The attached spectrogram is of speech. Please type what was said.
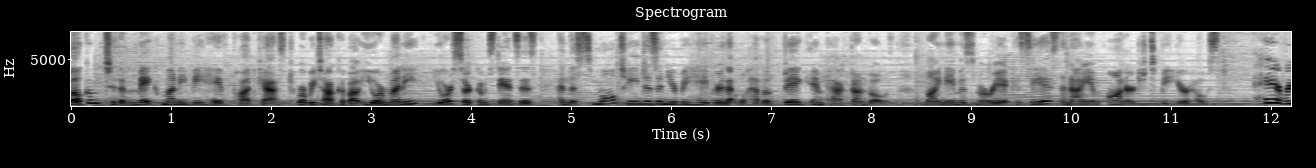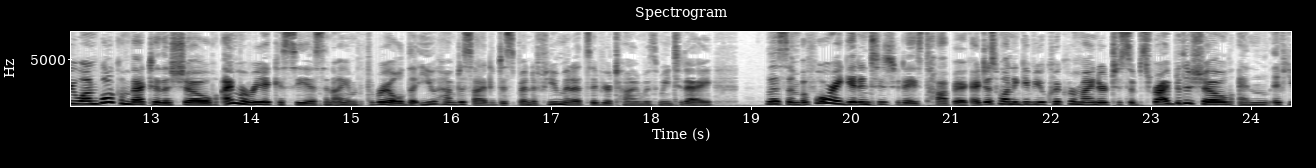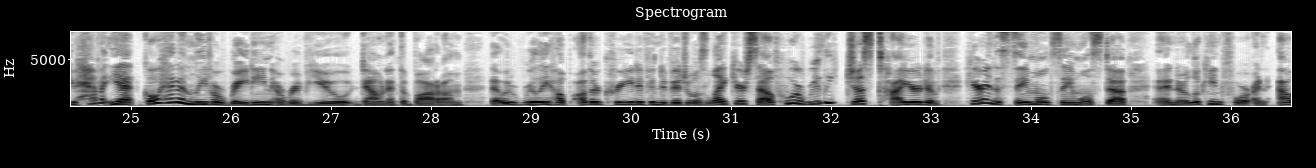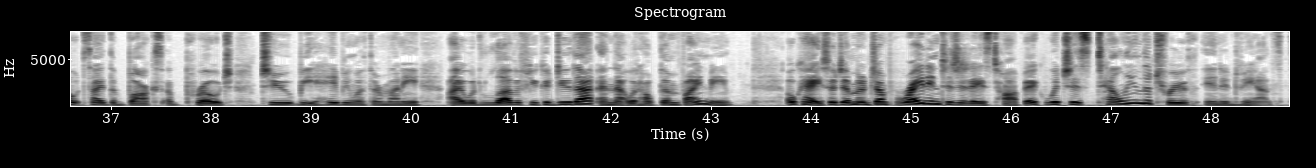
Welcome to the Make Money Behave podcast, where we talk about your money, your circumstances, and the small changes in your behavior that will have a big impact on both. My name is Maria Casillas, and I am honored to be your host. Hey everyone, welcome back to the show. I'm Maria Casillas, and I am thrilled that you have decided to spend a few minutes of your time with me today. Listen, before I get into today's topic, I just want to give you a quick reminder to subscribe to the show. And if you haven't yet, go ahead and leave a rating, a review down at the bottom. That would really help other creative individuals like yourself who are really just tired of hearing the same old, same old stuff and are looking for an outside the box approach to behaving with their money. I would love if you could do that, and that would help them find me. Okay, so I'm going to jump right into today's topic, which is telling the truth in advance.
